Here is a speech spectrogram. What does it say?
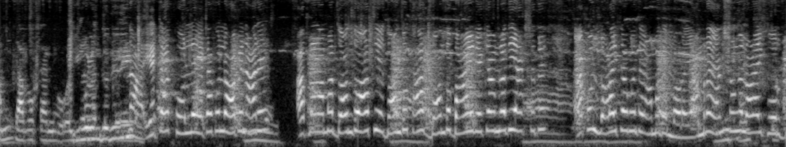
আমি যাব কেন? না এটা করলে এটা করলে হবে না। আরে আপনার আমার দ্বন্দ্ব আছে। দ্বন্দ্ব থাক দ্বন্দ্ব বাঁয়ে রেখে আমরা দিয়ে একসাথে এখন লড়াইটা আমাদের আমাদের লড়াই। আমরা একসঙ্গে লড়াই করব।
